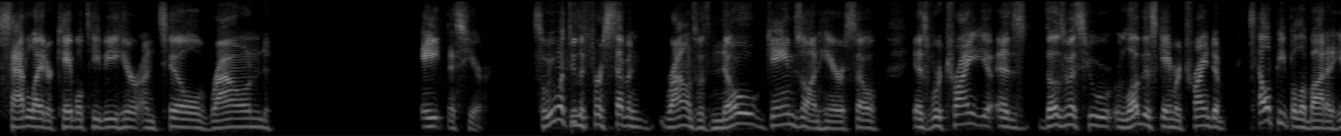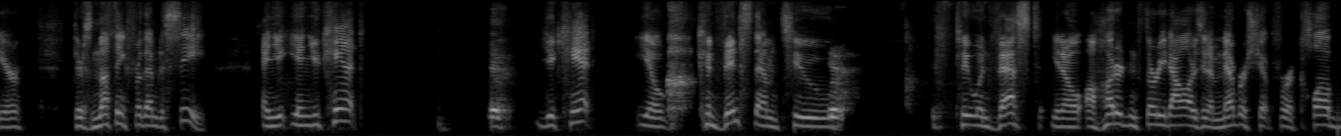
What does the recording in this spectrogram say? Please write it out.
satellite or cable TV here until round eight this year. So we went through the first seven rounds with no games on here. So as we're trying, as those of us who love this game are trying to tell people about it here, there's nothing for them to see, and you and you can't, yeah. you can't, you know, convince them to. Yeah to invest, you know, $130 in a membership for a club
